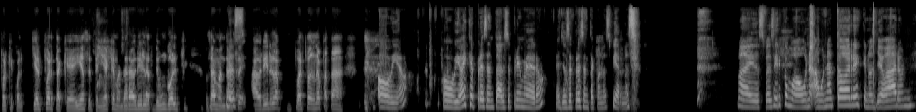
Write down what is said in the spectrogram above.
porque cualquier puerta que ella se tenía que mandar a abrirla de un golpe. O sea, mandarse a abrir la puerta de una patada. Obvio. Obvio, hay que presentarse primero. Ella se presenta con las piernas. Mae, después ir como a una, a una torre que nos llevaron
